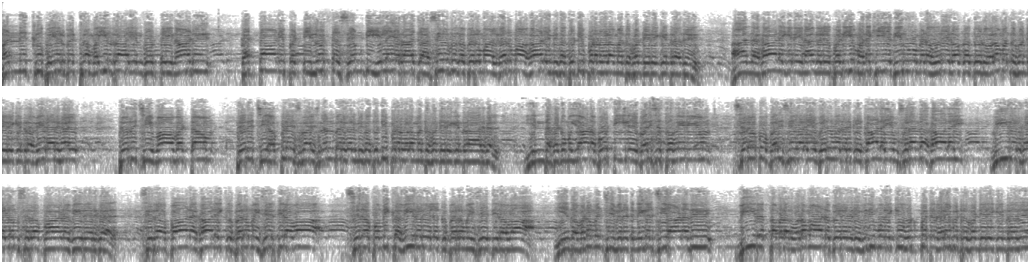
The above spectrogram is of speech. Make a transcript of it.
மண்ணுக்கு பெயர் பெற்ற மயில்ராயன் கோட்டை நாடு கட்டாணிப்பட்டி லோட்டஸ் எம்டி இளையராஜா சிவபுக பெருமாள் கர்மா காளி மிக துடிப்புடன் வளம் வந்து கொண்டிருக்கின்றது. அந்த காலையினை நாங்கள் எப்படியும் அடக்கிய தீர்வோம் என ஒரே நோக்கத்தோடு வளம் வந்து கொண்டிருக்கின்ற வீரர்கள் திருச்சி மாவட்டம் திருச்சி அப்ளேஸ் பாய்ஸ் நண்பர்கள் மிக துடிப்புடன் வளம் வந்து கொண்டிருக்கின்றார்கள். இந்த கடுமையான போட்டியிலே பரிசு தொகையினையும் சிறப்பு பரிசுகளையும் பெறுவதற்கு காலையும் சிறந்த காலை வீரர்களும் சிறப்பான வீரர்கள். சிறப்பான காலைக்கு பெருமை சேர்த்திடவா? சிறப்பு மிக்க வீரர்களுக்கு பெருமை சேர்த்திடவா? இந்த வடமஞ்சி விரட்டு நிகழ்ச்சியானது வீரத்தமிழர் வடமாடு பேரருடைய விதிமுறைக்கு உட்பட்டு நடைபெற்றுக் கொண்டிருக்கின்றது.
